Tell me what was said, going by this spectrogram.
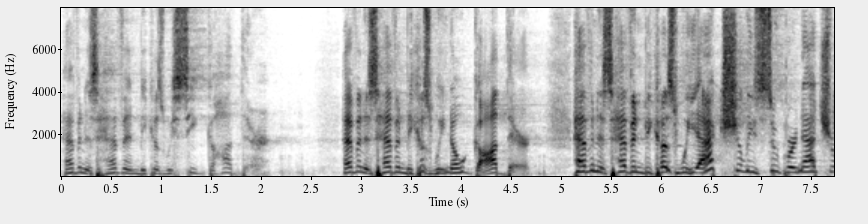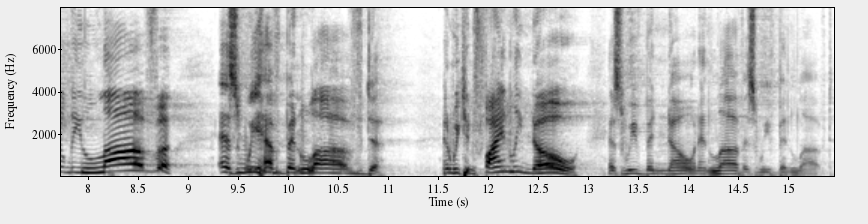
Heaven is heaven because we see God there. Heaven is heaven because we know God there. Heaven is heaven because we actually supernaturally love as we have been loved. And we can finally know as we've been known and love as we've been loved.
